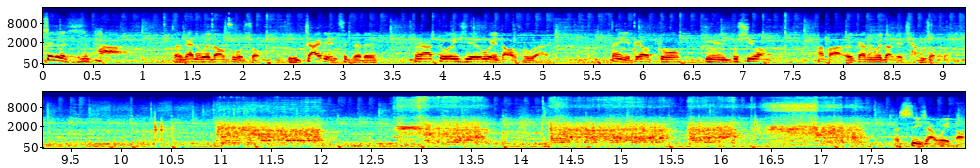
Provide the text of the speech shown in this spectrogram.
这个只是怕鹅肝的味道过重，你加一点这个呢，让它多一些味道出来，但也不要多，因为不希望它把鹅肝的味道给抢走了。来试一下味道。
